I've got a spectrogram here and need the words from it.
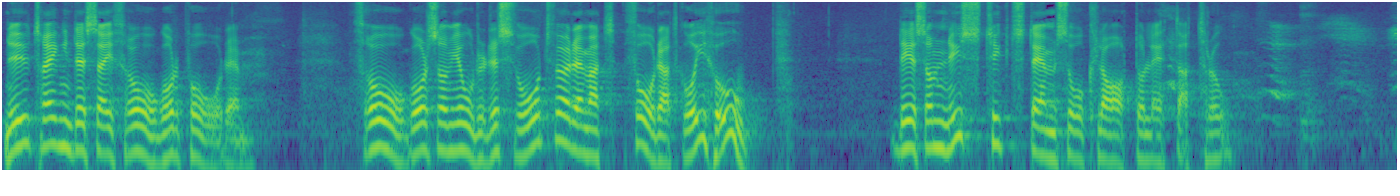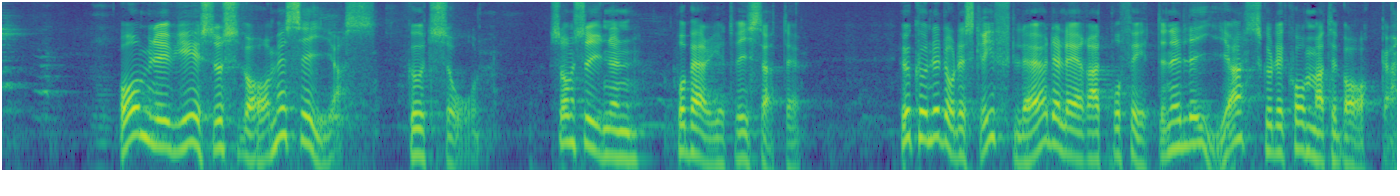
Nu trängde sig frågor på dem. Frågor som gjorde det svårt för dem att få det att gå ihop. Det som nyss tyckts dem så klart och lätt att tro. Om nu Jesus var Messias, Guds son, som synen på berget visade, hur kunde då det skriftlärde lära att profeten Elia skulle komma tillbaka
